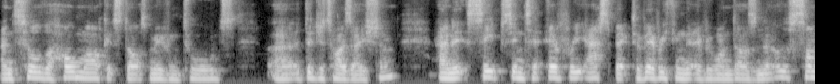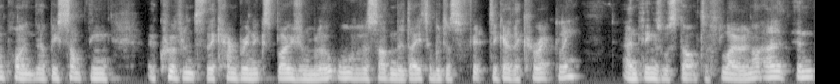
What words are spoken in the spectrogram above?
until the whole market starts moving towards uh, digitization. And it seeps into every aspect of everything that everyone does. And at some point there'll be something equivalent to the cambrian explosion where all of a sudden the data will just fit together correctly and things will start to flow. And I, and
